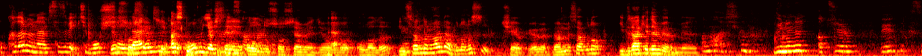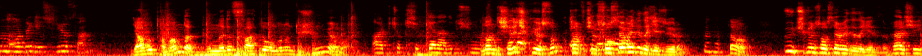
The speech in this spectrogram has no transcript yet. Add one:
o kadar önemsiz ve içi boş Ya şeyler ki aşkım bunu 15 yapan sene insanlar oldu sosyal medya ol- Evet. olalı. İnsanlar hala buna nasıl şey yapıyor? Ben- mesela bunu idrak edemiyorum yani. Ama aşkım gününün atıyorum büyük bir kısmını orada geçiriyorsan Yahu tamam da bunların sahte olduğunu düşünmüyor mu? ay birçok kişi genelde düşünmez. Ulan dışarı çıkıyorsun. Tam etkileri şimdi sosyal medyada geziyorum. Hı hı. Tamam. 3 gün sosyal medyada gezdim. Her şey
